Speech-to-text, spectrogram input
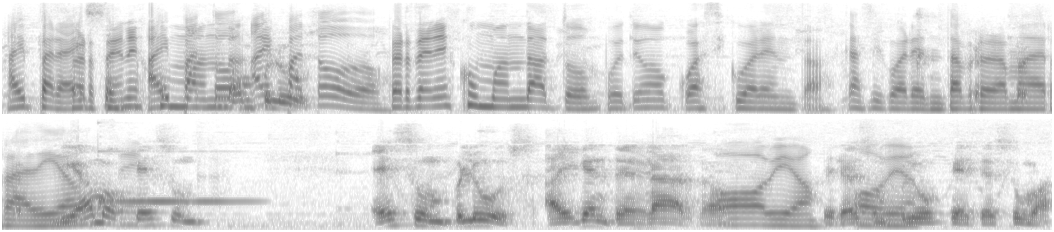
Hay para eso. Hay para todo. Hay plus. todo. Pertenezco a un mandato, porque tengo casi 40. Casi 40 programas de radio. Digamos Sí. que es un es un plus, hay que entrenar, ¿no? Obvio, Pero es obvio. un plus que te suma.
